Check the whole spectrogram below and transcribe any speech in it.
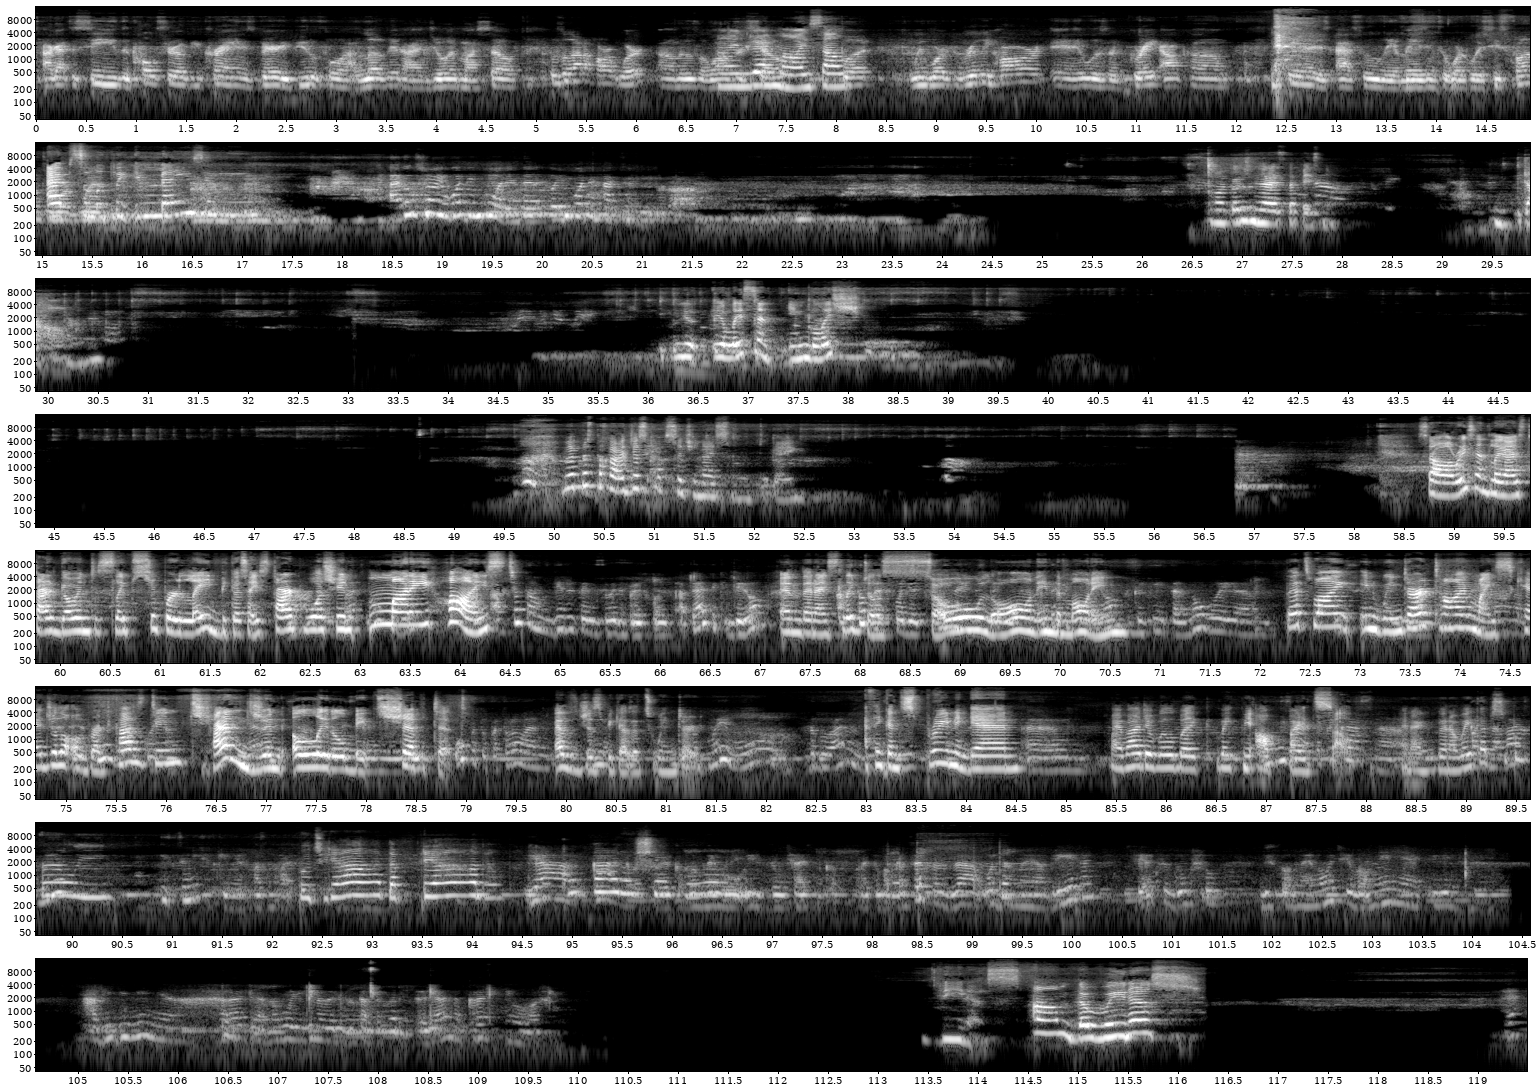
cities. I got to see the culture of Ukraine. It's very beautiful. I love it. I enjoyed myself. It was a lot of hard work. Um, it was a I longer enjoy show. myself. but we worked really hard and it was a great outcome. Tina is absolutely amazing to work with. She's fun to work Absolutely amazing. I will show you what's important, the what important factor. Ой, как же мне нравится эта песня. Darn. You, you listen English? we must have, I just have such a nice mood today. So recently I started going to sleep super late because I start watching Money Heist. And then I sleep just so long in the morning. That's why in winter time my schedule of broadcasting changed a little bit, shifted. That's just because it's winter. I think in spring again, my body will wake, wake me up by itself. прекрасно. And I'm gonna wake up super early. и сценический мир познавать. Будь рядом, рядом. Я Какой каждого хороший человека благодарю голос. из участников этого процесса за отданное время, сердце, душу, бессонные ночи, волнения и объединение ради одного единого результата. Реально красиво ваше. Venus. I'm the Venus.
